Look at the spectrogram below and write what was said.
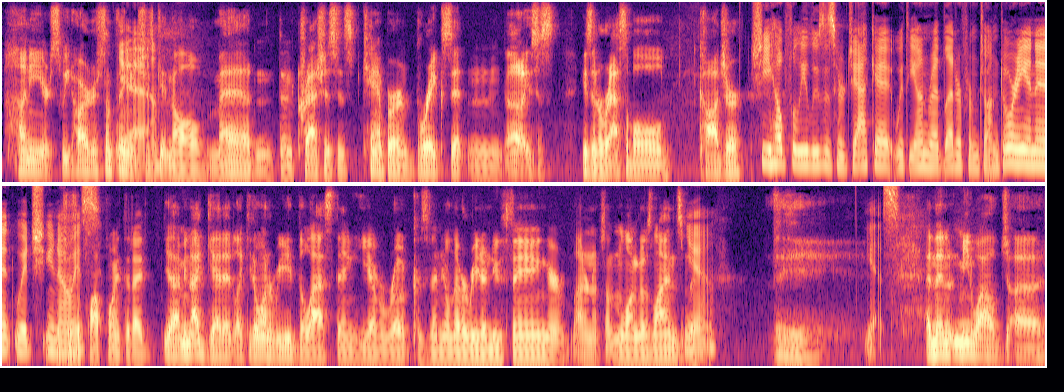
honey or sweetheart or something, yeah. and she's getting all mad and then crashes his camper and breaks it, and oh, he's just he's an irascible old codger. She helpfully loses her jacket with the unread letter from John Dorie in it, which you know which is, is a plot point that I yeah I mean I get it. Like you don't want to read the last thing he ever wrote because then you'll never read a new thing or I don't know something along those lines. But, yeah. yes. And then meanwhile, uh,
